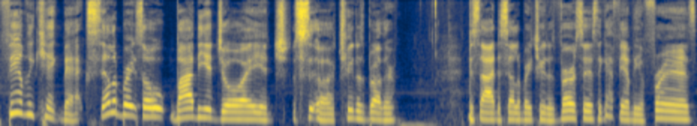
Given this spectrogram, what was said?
Family kickback celebrate. So Bobby and Joy and uh, Trina's brother decide to celebrate Trina's verses. They got family and friends.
